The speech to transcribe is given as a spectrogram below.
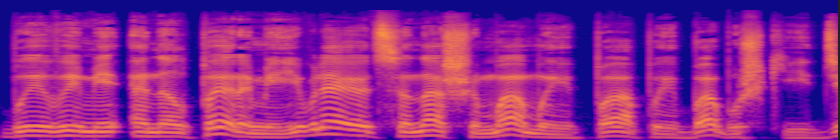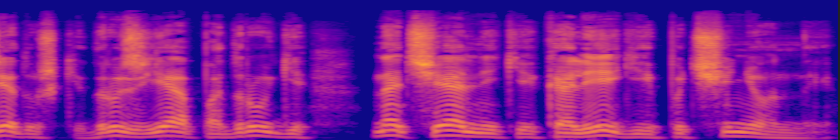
Боевыми НЛПерами являются наши мамы, папы, бабушки, дедушки, друзья, подруги, начальники, коллеги и подчиненные.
